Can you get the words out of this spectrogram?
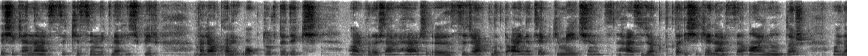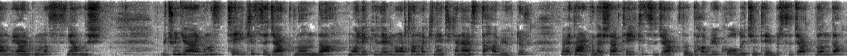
eşik enerjisi kesinlikle hiçbir alaka yoktur dedik. Arkadaşlar her e, sıcaklıkta aynı tepkime için her sıcaklıkta eşik enerjisi aynıdır. O yüzden bu yargımız yanlış. Üçüncü yargımız T2 sıcaklığında moleküllerin ortalama kinetik enerjisi daha büyüktür. Evet arkadaşlar T2 sıcaklığı daha büyük olduğu için T1 sıcaklığında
